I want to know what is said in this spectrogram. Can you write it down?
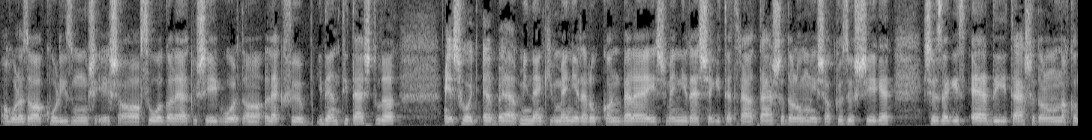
ahol az alkoholizmus és a szolgalelkűség volt a legfőbb identitástudat, és hogy ebbe mindenki mennyire rokkant bele, és mennyire segített rá a társadalom és a közösségek, és az egész erdélyi társadalomnak, a,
